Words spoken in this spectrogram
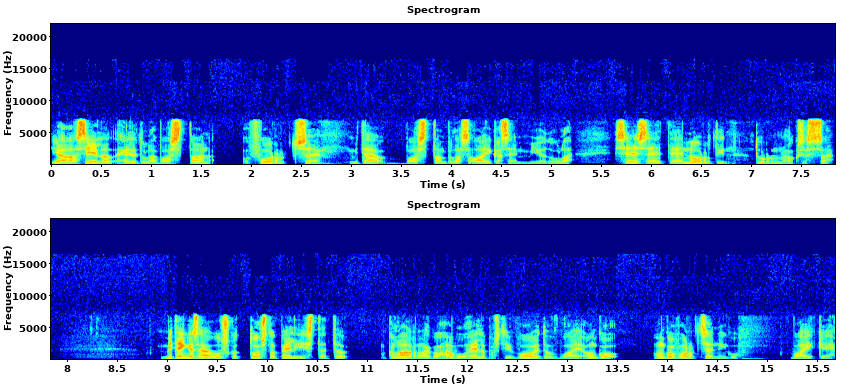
Ja siellä heille tulee vastaan Forze, mitä vastaan pelasi aikaisemmin jo tuolla CCT Nortin turnauksessa. Mitenkä sä uskot tuosta pelistä, että klaaraako Havu helposti voiton vai onko, onko Forze niin kuin vaikea?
